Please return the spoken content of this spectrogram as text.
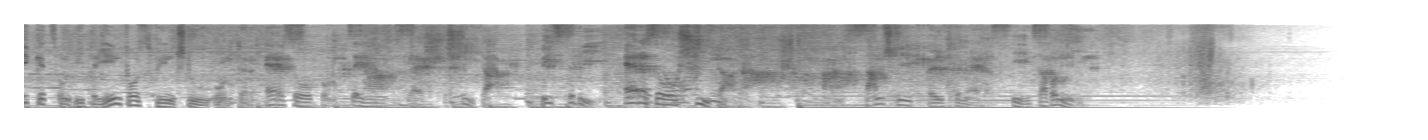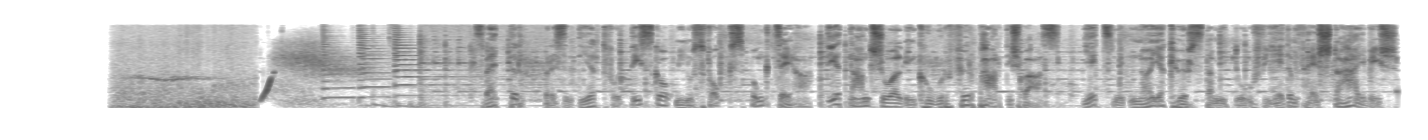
Tickets und weitere Infos findest du unter rso.ch. Bis dabei, RSO Skitag. Am Samstag, 11. März in Savonin. Das Wetter präsentiert von disco-fox.ch. Die Tanzschule in Chur für Partyspaß. Jetzt mit neuen Kürzen, damit du auf jedem Fest daheim bist.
